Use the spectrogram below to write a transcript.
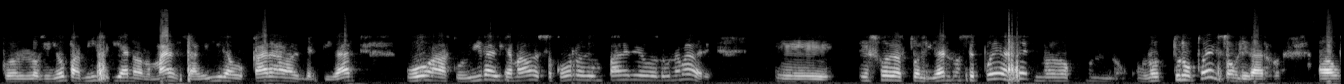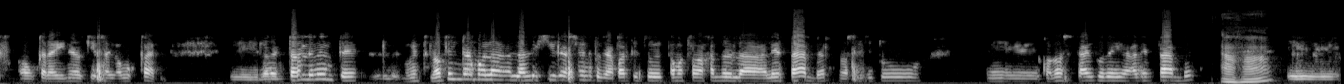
con lo que yo para mí sería normal, salir a buscar, a investigar o a acudir al llamado de socorro de un padre o de una madre. Eh, eso de actualidad no se puede hacer, no, no, tú no puedes obligar a, un carabinero que salga a buscar. Eh, lamentablemente, mientras no tengamos la, la legislación, porque aparte estamos trabajando en la alerta Amber, no sé si tú eh, conoce algo de Alerta Ajá. Eh,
